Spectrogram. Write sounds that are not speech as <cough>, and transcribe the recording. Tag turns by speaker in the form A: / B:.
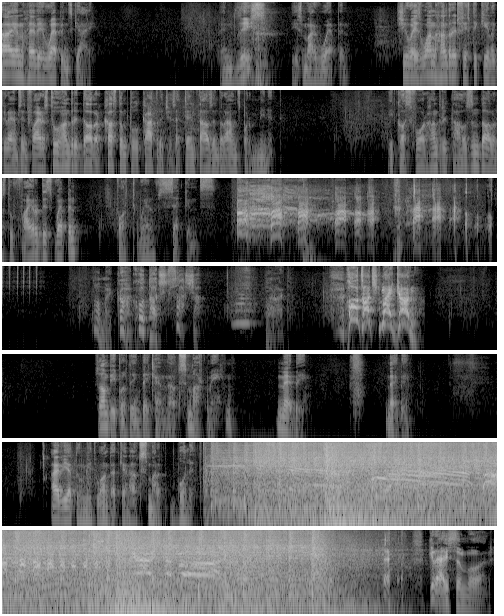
A: I am heavy weapons guy. And this is my weapon. She weighs 150 kilograms and fires $200 custom tool cartridges at 10,000 rounds per minute. It costs $400,000 to fire this weapon for 12 seconds. <laughs> oh my God, who touched Sasha? All right. Who touched my gun? Some people think they can outsmart me. Hmm. Maybe. Maybe. I've yet to meet one that can outsmart Bullet. Cry some more.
